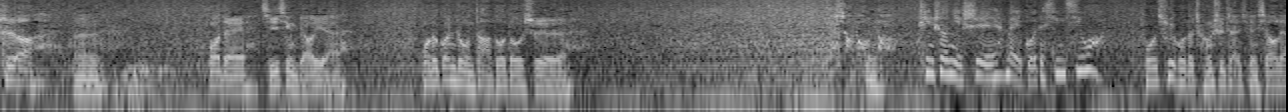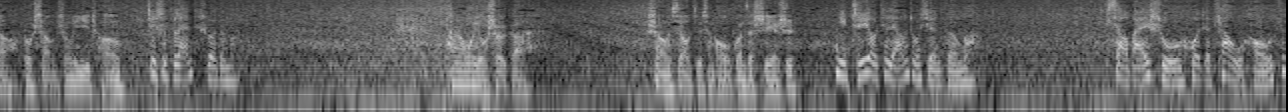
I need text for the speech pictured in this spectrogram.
是啊，嗯，我得即兴表演。我的观众大多都是小。朋友，听说你是美国的新希望。我去过的城市债券销量都上升了一成。这是布兰特说的吗？他让我有事儿干。上校就想把我关在实验室。你只有这两种选择吗？小白鼠或者跳舞猴子？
